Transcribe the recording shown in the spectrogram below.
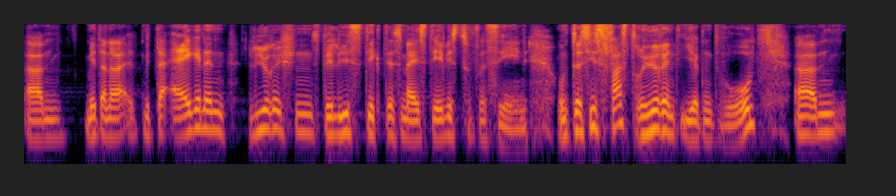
ähm, mit einer, mit der eigenen lyrischen Stilistik des Miles Davis zu versehen. Und das ist fast rührend irgendwo. Ähm,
